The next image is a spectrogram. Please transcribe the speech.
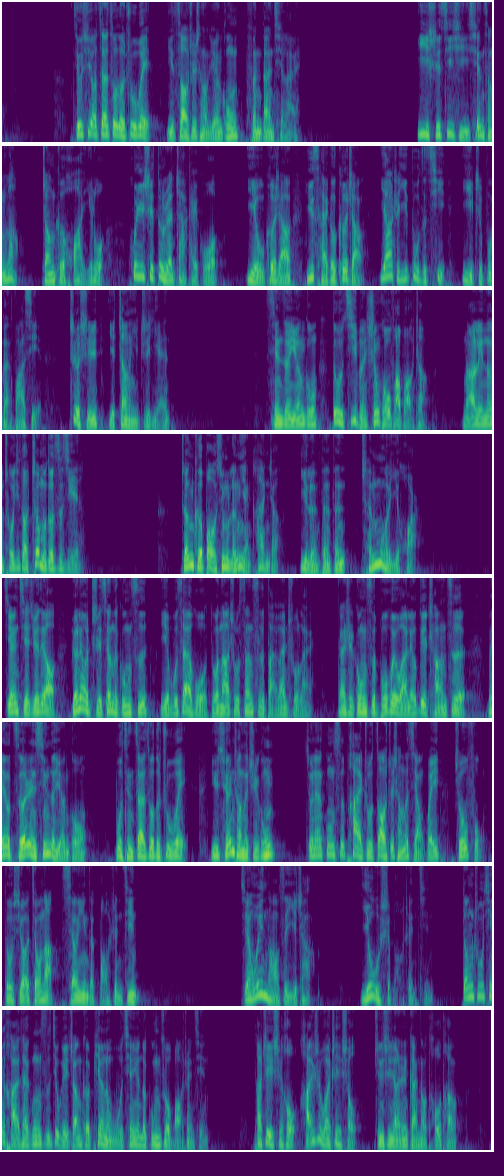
就需要在座的诸位以造纸厂的员工分担起来。一时激起千层浪，张克话一落，会议室顿然炸开锅。业务科长与采购科长压着一肚子气，一直不敢发泄，这时也仗义直言：“现在员工都有基本生活无法保障。”哪里能筹集到这么多资金？张克抱胸冷眼看着，议论纷纷，沉默了一会儿。既然解决掉原料纸箱的公司也不在乎多拿出三四百万出来，但是公司不会挽留对厂子没有责任心的员工。不仅在座的诸位与全场的职工，就连公司派驻造纸厂的蒋威、周富都需要交纳相应的保证金。蒋威脑子一炸，又是保证金。当初进海泰公司就给张克骗了五千元的工作保证金，他这时候还是玩这手，真是让人感到头疼。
